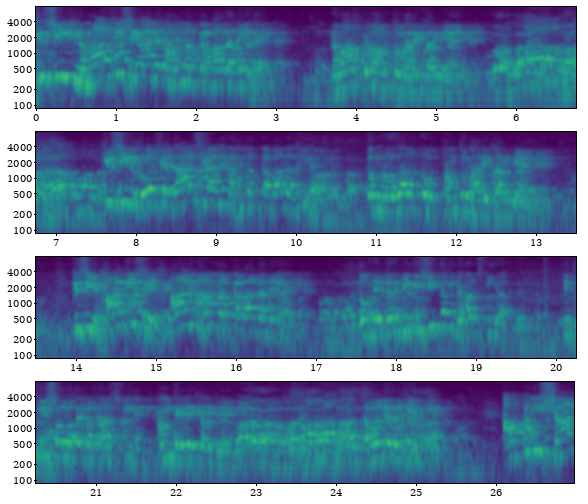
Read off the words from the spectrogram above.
کسی نمازی سے آل محمد کا وعدہ نہیں ہے۔ نماز پڑھو، ہم تمہارے گھر میں آئیں گے۔ کسی روزے دار سے آل محمد کا وعدہ نہیں ہے۔ تم روزہ رکھو، ہم تمہارے گھر میں آئیں گے۔ کسی حاجی سے آل محمد کا وعدہ نہیں ہے۔ تم نے گرمی کی شدت میں حج کیا۔ اتنی صورتیں برداشت کی ہیں۔ ہم تیرے گھر میں توجہ رکھیے۔ اپنی شان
